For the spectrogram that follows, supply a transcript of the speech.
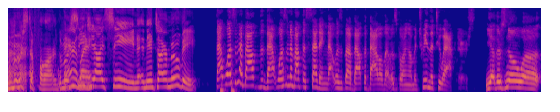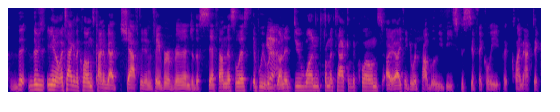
Mustafar. The most CGI scene in the entire movie. That wasn't about the, that wasn't about the setting. That was about the battle that was going on between the two actors. Yeah, there's no, uh, th- there's, you know, Attack of the Clones kind of got shafted in favor of Revenge of the Sith on this list. If we were Yeah. gonna do one from Attack of the Clones, I, I think it would probably be specifically the climactic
